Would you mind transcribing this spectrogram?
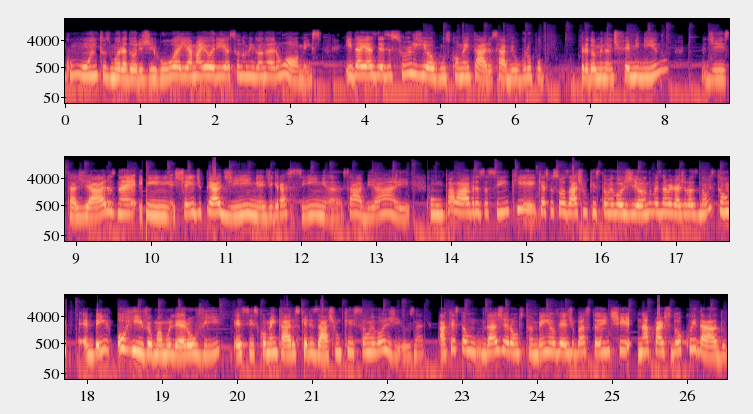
com muitos moradores de rua e a maioria, se eu não me engano, eram homens. E daí, às vezes, surgiam alguns comentários, sabe? O grupo predominante feminino de estagiários, né? E cheio de piadinha e de gracinha, sabe? Ai, com palavras assim que, que as pessoas acham que estão elogiando, mas na verdade elas não estão. É bem horrível uma mulher ouvir esses comentários que eles acham que são elogios, né? A questão da geronto também eu vejo bastante na parte do cuidado.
